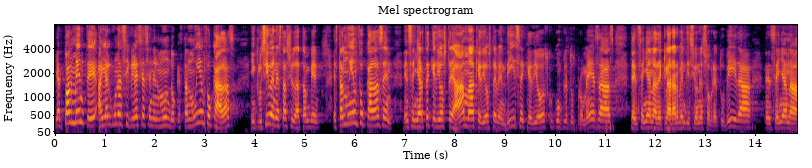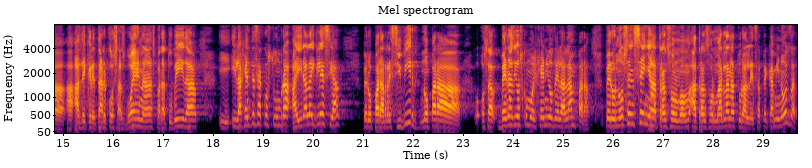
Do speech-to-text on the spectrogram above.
Y actualmente hay algunas iglesias en el mundo que están muy enfocadas inclusive en esta ciudad también, están muy enfocadas en enseñarte que Dios te ama, que Dios te bendice, que Dios cumple tus promesas, te enseñan a declarar bendiciones sobre tu vida, te enseñan a, decretar cosas buenas para tu vida. y la gente se acostumbra a ir a la iglesia, pero para recibir, no para o sea, ven a Dios como el genio de la lámpara, pero no se enseña a transformar, la naturaleza pecaminosa.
